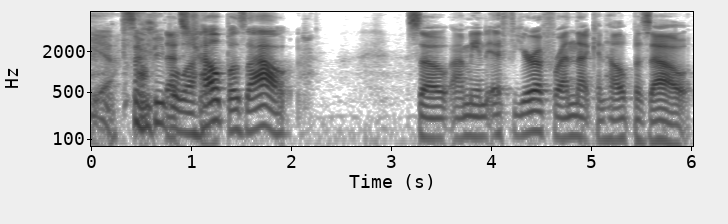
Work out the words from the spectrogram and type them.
Yeah. some people That's to true. help us out. So I mean, if you're a friend that can help us out,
